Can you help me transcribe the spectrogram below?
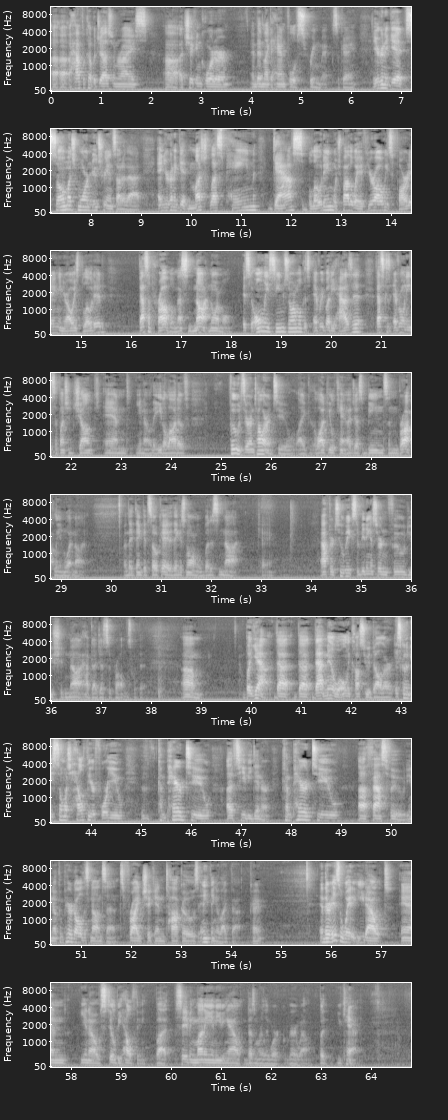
uh, a half a cup of jasmine rice, uh, a chicken quarter, and then like a handful of spring mix. Okay, you're gonna get so much more nutrients out of that, and you're gonna get much less pain, gas, bloating. Which, by the way, if you're always farting and you're always bloated, that's a problem. That's not normal. It only seems normal because everybody has it. That's because everyone eats a bunch of junk and you know they eat a lot of foods they're intolerant to. Like a lot of people can't digest beans and broccoli and whatnot, and they think it's okay. They think it's normal, but it's not. Okay. After two weeks of eating a certain food, you should not have digestive problems with it. Um, but yeah, that that that meal will only cost you a dollar. It's going to be so much healthier for you compared to a TV dinner, compared to uh, fast food. You know, compared to all this nonsense, fried chicken, tacos, anything like that. Okay. And there is a way to eat out and you know still be healthy, but saving money and eating out doesn't really work very well. But you can.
